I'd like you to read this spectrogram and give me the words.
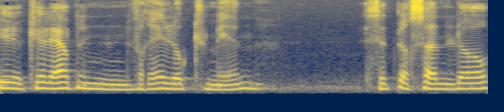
a l'air d'une vraie locumène, cette personne-là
